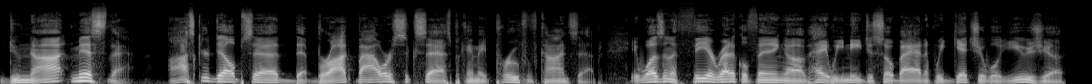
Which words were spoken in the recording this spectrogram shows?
Do not miss that. Oscar Delp said that Brock Bowers' success became a proof of concept. It wasn't a theoretical thing of, hey, we need you so bad. If we get you, we'll use you.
